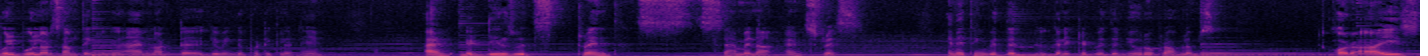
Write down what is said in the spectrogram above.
Bulbul or something. I am not uh, giving the particular name, and it deals with strength stamina and stress anything with the connected with the neuro problems or eyes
